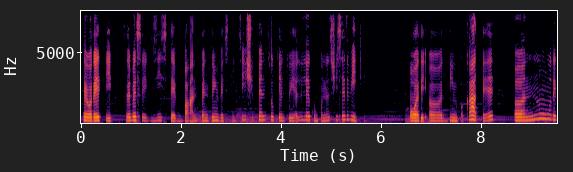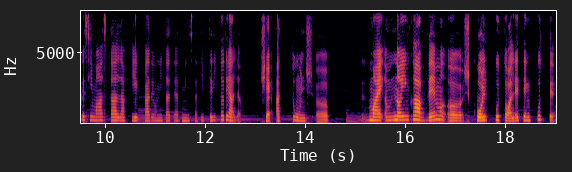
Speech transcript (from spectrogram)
teoretic, trebuie să existe bani pentru investiții și pentru cheltuielile cu bunuri și servicii. Ori, uh, din păcate, uh, nu regăsim asta la fiecare unitate administrativ-teritorială. Și atunci, uh, mai, noi încă avem uh, școli cu toalete în curte.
